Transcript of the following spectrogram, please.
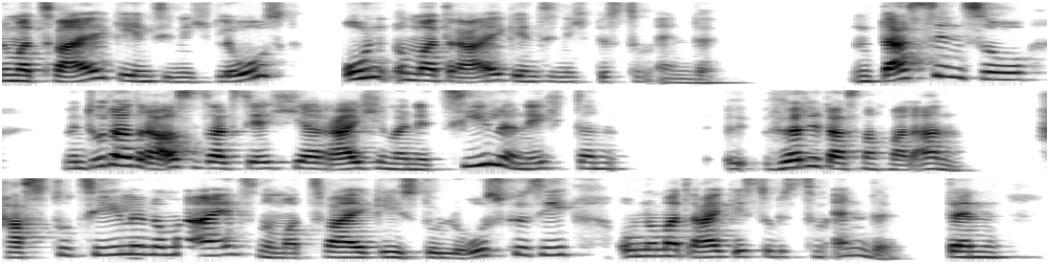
Nummer zwei, gehen sie nicht los und Nummer drei, gehen sie nicht bis zum Ende. Und das sind so wenn du da draußen sagst, ja, ich erreiche meine Ziele nicht, dann äh, hör dir das nochmal an. Hast du Ziele Nummer eins? Nummer zwei, gehst du los für sie? Und Nummer drei, gehst du bis zum Ende? Denn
